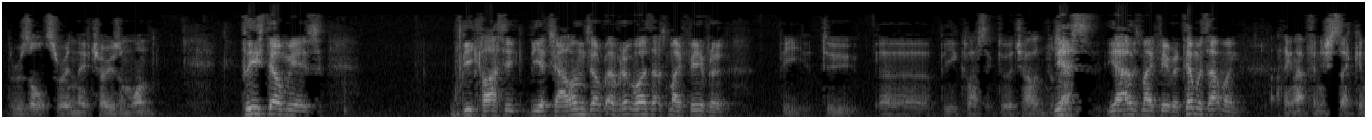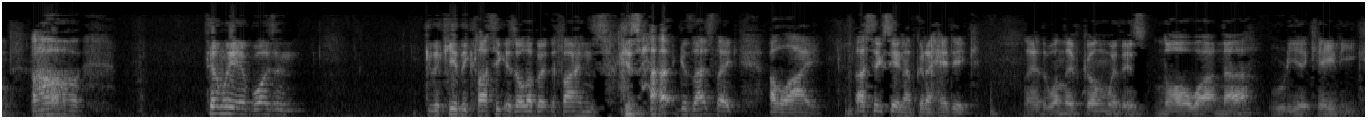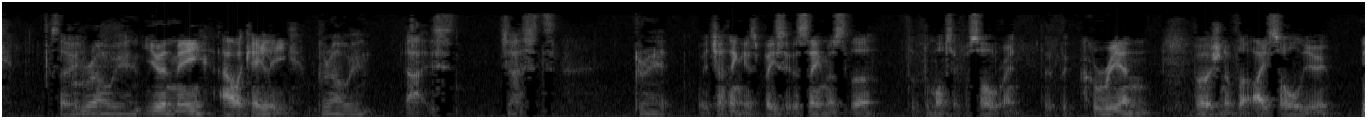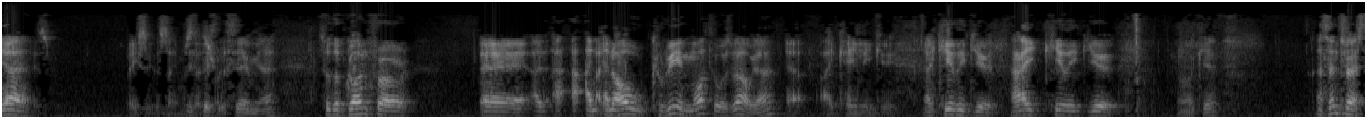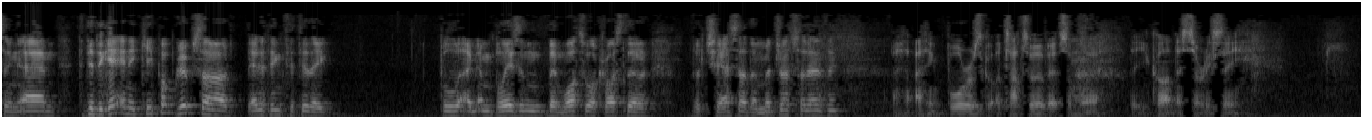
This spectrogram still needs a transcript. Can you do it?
The results are in. They've chosen one. Please tell me it's be classic, be a challenge, or whatever it was. That's my favourite. Be do uh, be classic. Do a challenge. Yes, yeah, that was my favourite. Tell me that one. I think that finished second. Oh, tell me it wasn't. The K-League Classic is all about the fans, because that, cause that's like a lie. That's like saying I've got a headache. Uh, the one they've gone with is Norwa Na Uriya K League. So Brilliant, you and me, our K League, brilliant. That is just great. which I think is basically the same as the the, the motto for Seoul, right? The, the Korean version of the I Soul You Yeah, is basically the same as it's this. basically Right? the same, yeah. So they've gone for uh, an, an, an all Korean motto as well, yeah? Yeah, I K League you. I K-League you. I K-League you. Okay. That's interesting. Um, did they get any K-pop groups or anything to, to like bl- emblazon the motto across their, their chest or their midriffs or anything? I, I think Bora's got a tattoo of it somewhere that you can't necessarily see,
